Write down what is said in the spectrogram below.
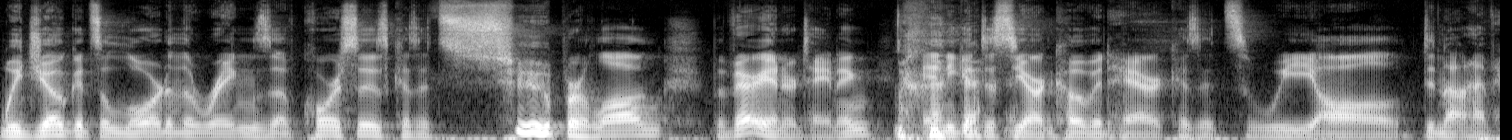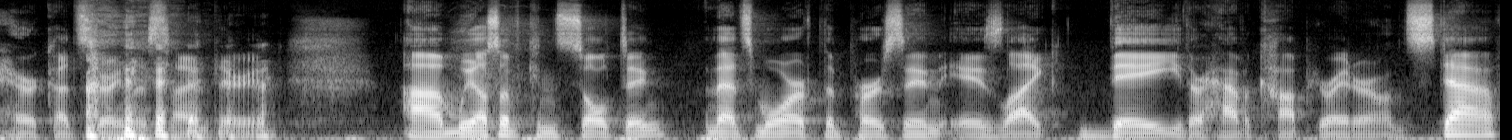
We joke it's a Lord of the Rings of courses because it's super long, but very entertaining. And you get to see our COVID hair because it's we all did not have haircuts during this time period. Um, we also have consulting, and that's more if the person is like they either have a copywriter on staff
